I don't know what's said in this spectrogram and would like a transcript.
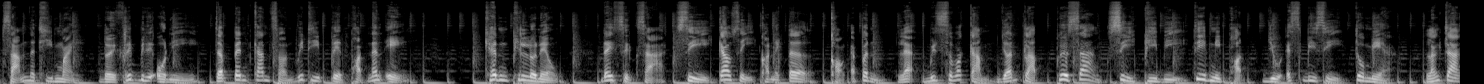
13 นาทีใหม่ โดยคลิปวิดีโอนี้จะเป็นการสอนวิธีเปลี่ยนพอร์ตนั่นเอง เคนพิลโลเนล ได้ศึกษา 494 Connector ของ Apple และวิศวกรรมย้อนกลับเพื่อสร้าง 4PB ที่มีพอร์ต USB-C ตัวเมีย หลังจาก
